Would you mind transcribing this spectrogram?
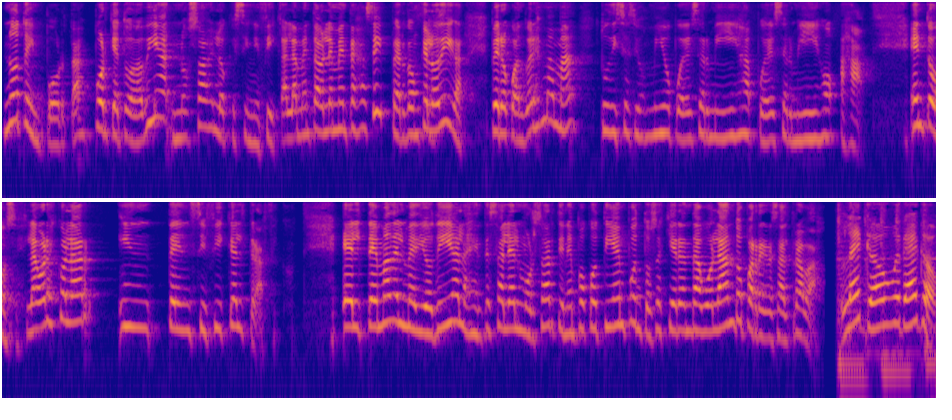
no te importa, porque todavía no sabes lo que significa. Lamentablemente es así, perdón que lo diga, pero cuando eres mamá, tú dices, Dios mío, puede ser mi hija, puede ser mi hijo, ajá. Entonces, la hora escolar intensifica el tráfico. El tema del mediodía, la gente sale a almorzar, tiene poco tiempo, entonces quiere andar volando para regresar al trabajo. Let go with ego.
